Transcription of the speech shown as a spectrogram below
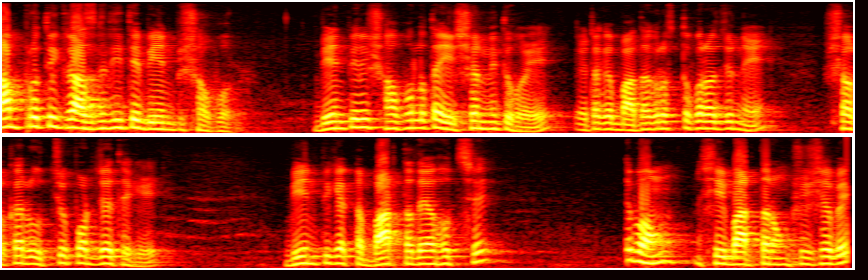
সাম্প্রতিক রাজনীতিতে বিএনপি সফল। বিএনপির এই সফলতা ঈর্ষান্বিত হয়ে এটাকে বাধাগ্রস্ত করার জন্যে সরকার উচ্চ পর্যায় থেকে বিএনপিকে একটা বার্তা দেওয়া হচ্ছে এবং সেই বার্তার অংশ হিসেবে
